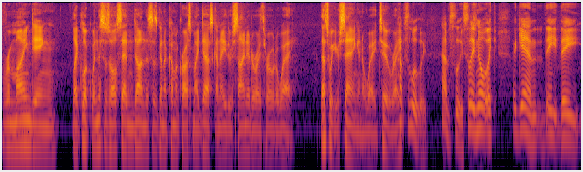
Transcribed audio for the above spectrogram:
reminding, like, look, when this is all said and done, this is going to come across my desk and I either sign it or I throw it away. That's what you're saying in a way, too, right? Absolutely, absolutely. So they know, like, again, they they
